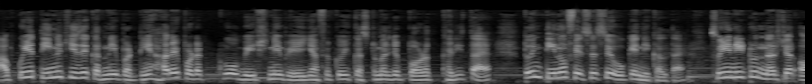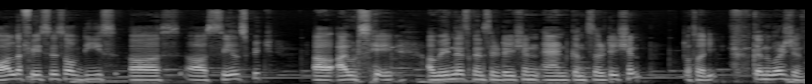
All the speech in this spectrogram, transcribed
आपको ये तीनों चीज़ें करनी पड़ती हैं हर एक प्रोडक्ट को बेचने पे या फिर कोई कस्टमर जब प्रोडक्ट खरीदता है तो इन तीनों फेसेस से होके निकलता है so you need to nurture all the phases of these sales pitch I would say awareness consultation and consultation sorry conversion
